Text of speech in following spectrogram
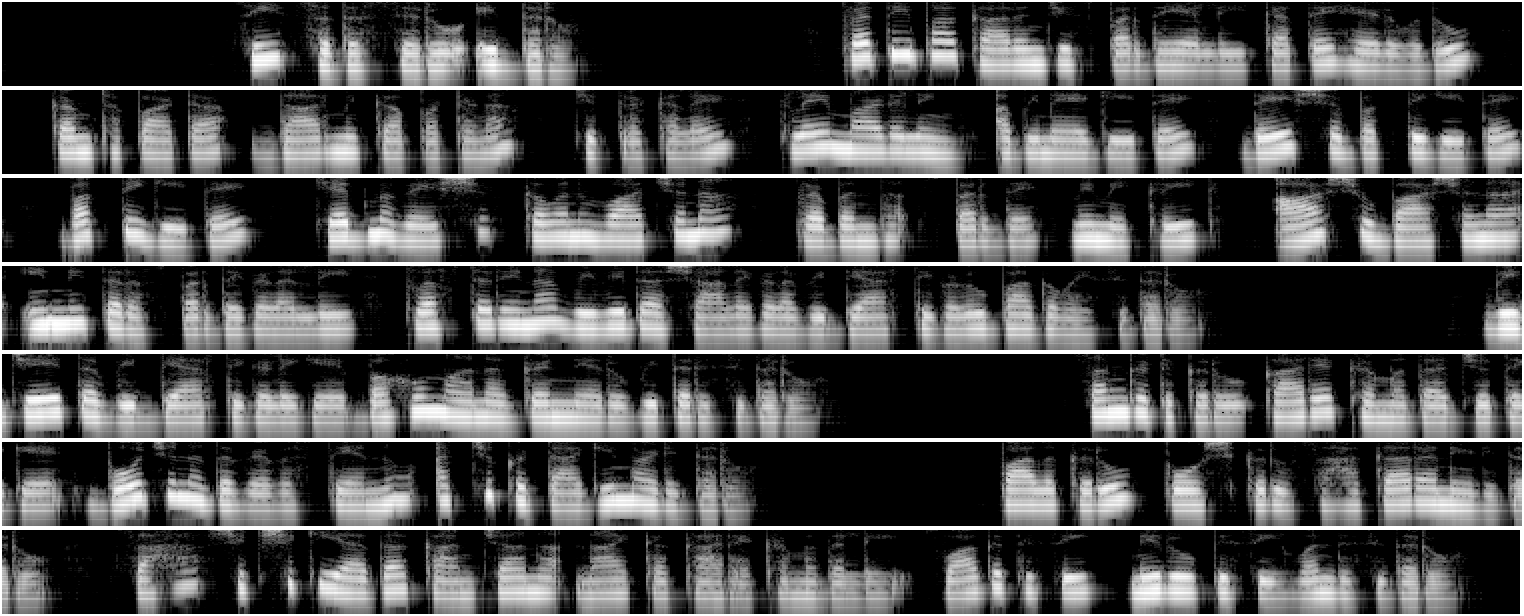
ಸಿ ಸದಸ್ಯರು ಇದ್ದರು. ಪ್ರತಿಭಾ ಕಾರಂಜಿ ಸ್ಪರ್ಧೆಯಲ್ಲಿ ಕತೆ ಹೇಳುವುದು, ಕಂಠಪಾಠ, ಧಾರ್ಮಿಕ ಪಠಣ, ಚಿತ್ರಕಲೆ, ಕ್ಲೇ ಮಾಡೆಲಿಂಗ್, ಅಭಿನಯ ಗೀತೆ ದೇಶಭಕ್ತಿಗೀತೆ ಭಕ್ತಿಗೀತೆ ಛದ್ಮವೇಶ್ ಕವನ ವಾಚನ, ಪ್ರಬಂಧ ಸ್ಪರ್ಧೆ, ಮಿಮಿಕ್ರಿ, ಆಶು ಭಾಷಣ ಇನ್ನಿತರ ಸ್ಪರ್ಧೆಗಳಲ್ಲಿ ಕ್ಲಸ್ಟರಿನ ವಿವಿಧ ಶಾಲೆಗಳ ವಿದ್ಯಾರ್ಥಿಗಳು ಭಾಗವಹಿಸಿದರು. ವಿಜೇತ ವಿದ್ಯಾರ್ಥಿಗಳಿಗೆ ಬಹುಮಾನ ಗಣ್ಯರು ವಿತರಿಸಿದರು. ಸಂಘಟಕರು ಕಾರ್ಯಕ್ರಮದ ಜೊತೆಗೆ ಭೋಜನದ ವ್ಯವಸ್ಥೆಯನ್ನು ಅಚ್ಚುಕಟ್ಟಾಗಿ ಮಾಡಿದ್ದರು. ಪಾಲಕರು ಪೋಷಕರು ಸಹಕಾರ ನೀಡಿದರು. ಸಹ ಶಿಕ್ಷಕಿಯಾದ ಕಾಂಚಾನ ನಾಯ್ಕ ಕಾರ್ಯಕ್ರಮದಲ್ಲಿ ಸ್ವಾಗತಿಸಿ ನಿರೂಪಿಸಿ ವಂದಿಸಿದರು.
